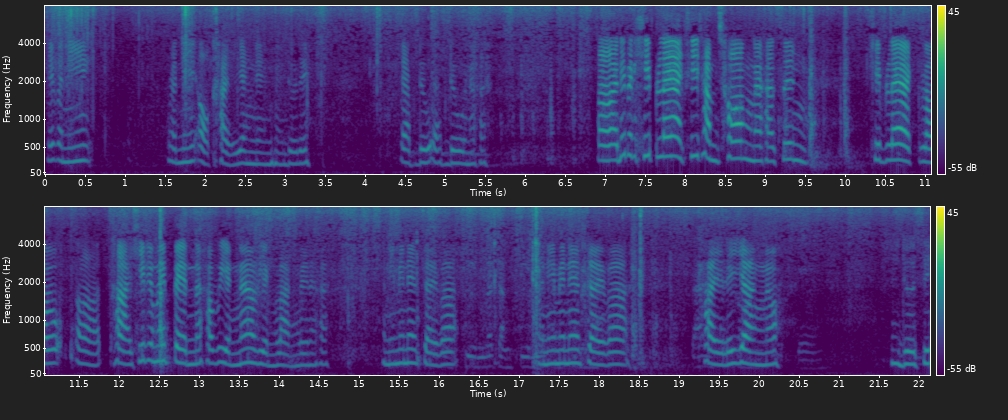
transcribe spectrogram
เอ๊ะวันนี้ วันนี้ออกไข่อย่างหนึ่งไหนดูดิ แอบดูแอบดูนะคะเอออันนี้เป็นคลิปแรกที่ทำช่องนะคะ ซึ่งคลิปแรกเราเอ่อถ่ายคลิปยังไม่เป็นนะคะเหวี่ยงหน้าเหวี่ยงหลังเลยนะคะ อันนี้ไม่แน่ใจว่า กินแล้วจังกินอันนี้ไม่แน่ใจว่าไข่หรือยังเนาะนี่ดูสิ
